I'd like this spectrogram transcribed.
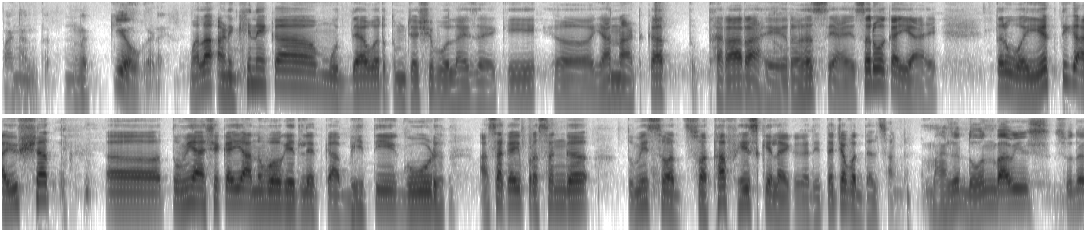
पाठांतर. नक्की अवघड आहे. मला आणखीन एका मुद्द्यावर तुमच्याशी बोलायचं आहे की अ, या नाटकात थरार आहे रहस्य आहे सर्व काही आहे. तर वैयक्तिक आयुष्यात तुम्ही असे काही अनुभव घेतलेत का? भीती गूढ असा काही प्रसंग तुम्ही स्व स्वतः फेस केलाय का कधी? त्याच्याबद्दल सांगा. माझं दोन बावीस सुद्धा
